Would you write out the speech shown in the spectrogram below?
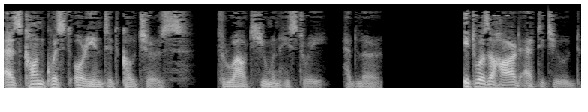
As conquest-oriented cultures throughout human history had learned. It was a hard attitude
